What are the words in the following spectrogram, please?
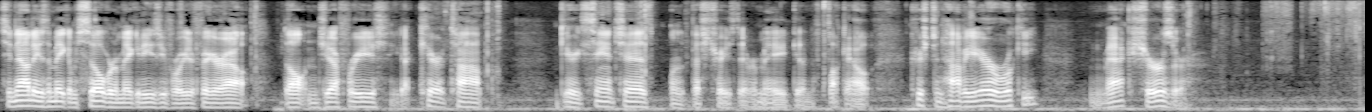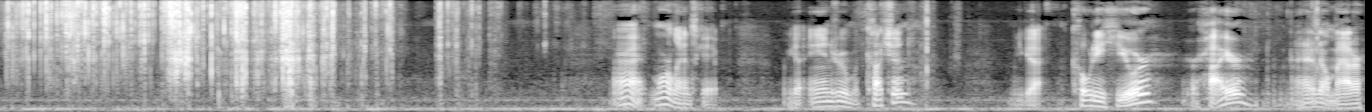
See nowadays they make them silver to make it easy for you to figure out. Daulton Jefferies, you got Carrot Top, Gary Sanchez, one of the best trades they ever made. Get him the fuck out. Cristian Javier, rookie. Max Scherzer. All right, more landscape. We got Andrew McCutcheon. You got Cody Hewer or higher. Eh, it don't matter.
